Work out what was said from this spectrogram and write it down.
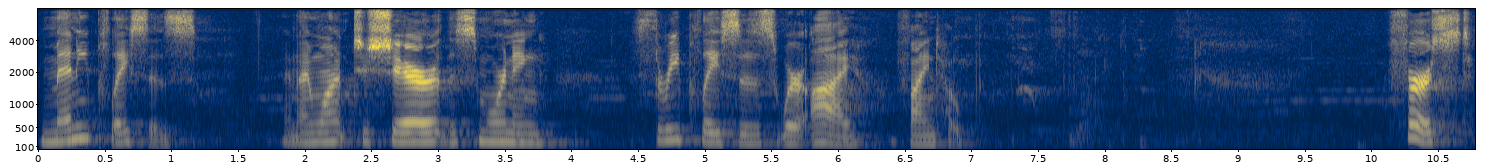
Many places. And I want to share this morning three places where I find hope. First,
